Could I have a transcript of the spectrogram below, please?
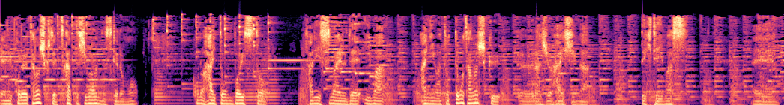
えーこれ楽しくて使ってしまうんですけども、このハイトーンボイスとファニースマイルで今、兄はとっても楽しくラジオ配信ができています。えー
